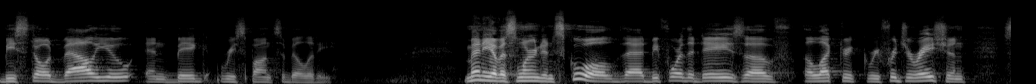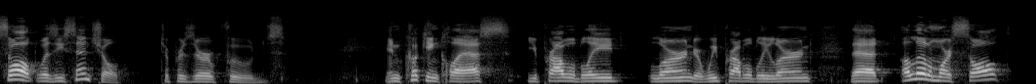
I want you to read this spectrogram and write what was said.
bestowed value and big responsibility. Many of us learned in school that before the days of electric refrigeration, salt was essential to preserve foods. In cooking class, you probably learned, or we probably learned, that a little more salt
